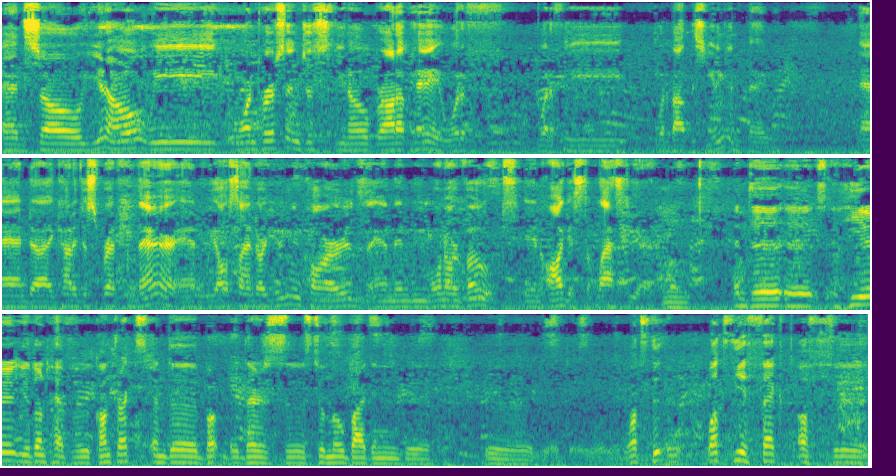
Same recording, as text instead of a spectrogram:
And so, you know, we one person just, you know, brought up, hey, what if what if we what about this union thing? And uh, it kind of just spread from there, and we all signed our union cards, and then we won our vote in August of last year. Mm. And uh, uh, here you don't have uh, contracts, and uh, there's uh, still no bargaining. Uh, uh, what's the what's the effect of uh,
